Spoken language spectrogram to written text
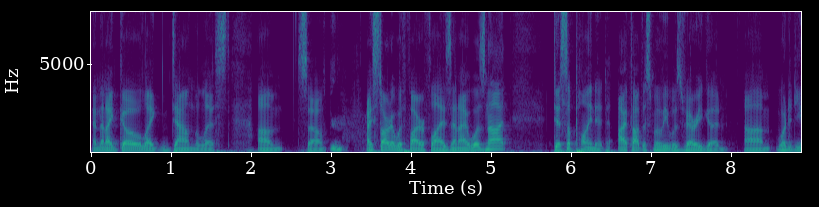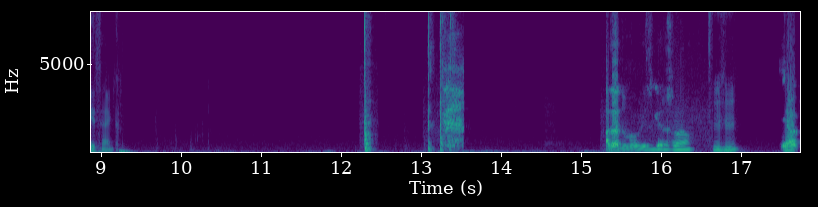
and then I go like down the list. Um, so Hmm. I started with Fireflies and I was not disappointed. I thought this movie was very good. Um, what did you think? I thought the movie was good as well. Mm-hmm. You know,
